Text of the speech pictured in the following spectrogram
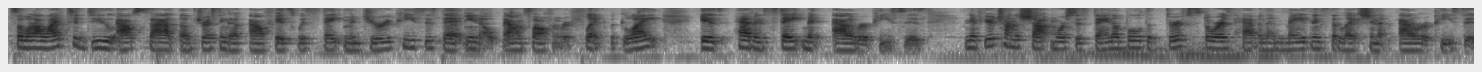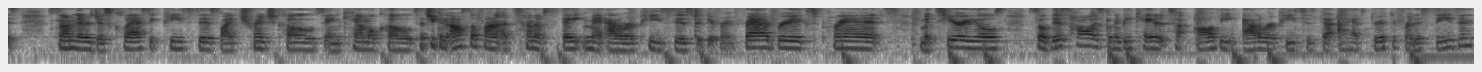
So what I like to do outside of dressing up outfits with statement jewelry pieces that, you know, bounce off and reflect with light is having statement outerwear pieces. And if you're trying to shop more sustainable, the thrift stores have an amazing selection of outerwear pieces. Some that are just classic pieces like trench coats and camel coats. But you can also find a ton of statement outerwear pieces with different fabrics, prints, materials. So this haul is going to be catered to all the outerwear pieces that I have thrifted for this season.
